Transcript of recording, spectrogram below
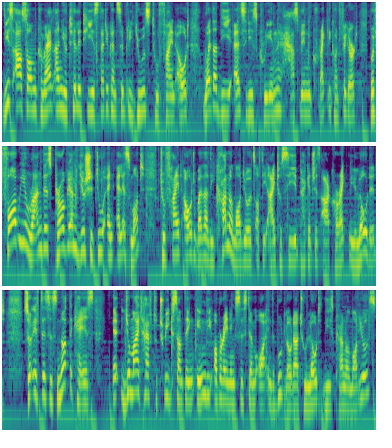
these are some command line utilities that you can simply use to find out whether the LCD screen has been correctly configured. Before we run this program, you should do an lsmod to find out whether the kernel modules of the I2C packages are correctly loaded. So if this is not the case, uh, you might have to tweak something in the operating system or in the bootloader to load these kernel modules.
